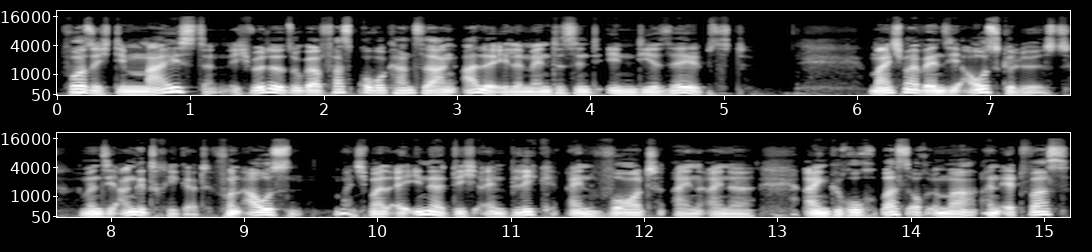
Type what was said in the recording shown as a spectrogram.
Vorsicht, die meisten, ich würde sogar fast provokant sagen, alle Elemente sind in dir selbst. Manchmal werden sie ausgelöst, wenn sie angetriggert, von außen. Manchmal erinnert dich ein Blick, ein Wort, ein, eine, ein Geruch, was auch immer, an etwas,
